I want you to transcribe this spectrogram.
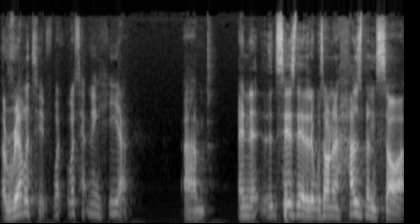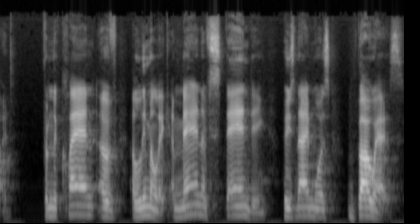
a relative. What, what's happening here? Um, and it, it says there that it was on her husband's side from the clan of Elimelech, a man of standing whose name was Boaz.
